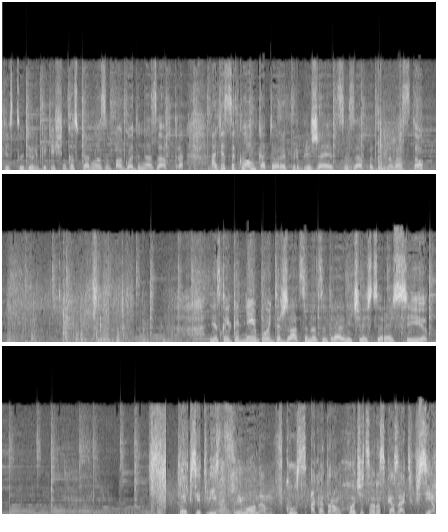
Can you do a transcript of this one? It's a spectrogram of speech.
Здравствуйте, в студии Ольга Тищенко с прогнозом погоды на завтра. Антициклон, который приближается с запада на восток, несколько дней будет держаться на центральной части России. Пепси Твист с лимоном. Вкус, о котором хочется рассказать всем.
